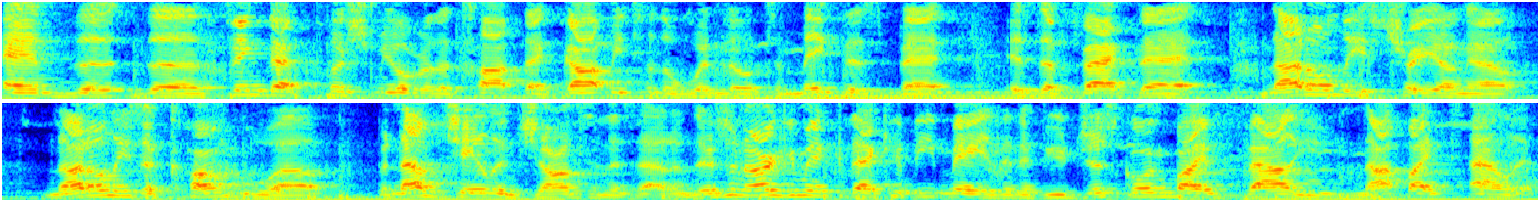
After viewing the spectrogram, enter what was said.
And the the thing that pushed me over the top, that got me to the window to make this bet, is the fact that not only is Trae Young out, not only is a Okongwu out, but now Jalen Johnson is out. And there's an argument that could be made that if you're just going by value, not by talent,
